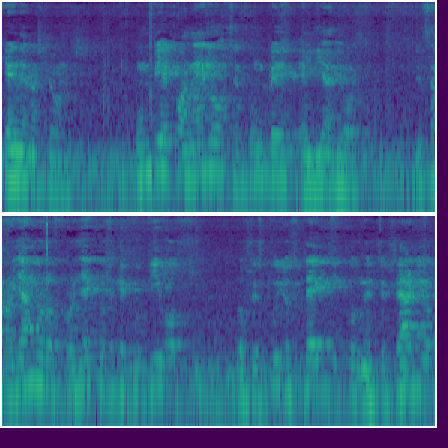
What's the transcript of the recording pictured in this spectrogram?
generaciones. Un viejo anhelo se cumple el día de hoy. Desarrollamos los proyectos ejecutivos, los estudios técnicos necesarios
